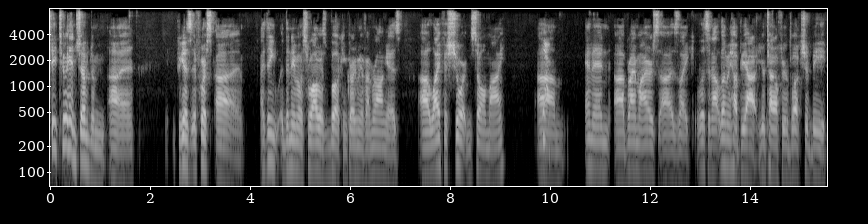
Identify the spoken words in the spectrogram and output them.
he two hand shoved him uh, because, of course, uh, I think the name of Swoggle's book, and correct me if I'm wrong, is uh, "Life is Short and So Am I." Yeah. Um, and then uh, Brian Myers uh, is like, "Listen, uh, let me help you out. Your title for your book should be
